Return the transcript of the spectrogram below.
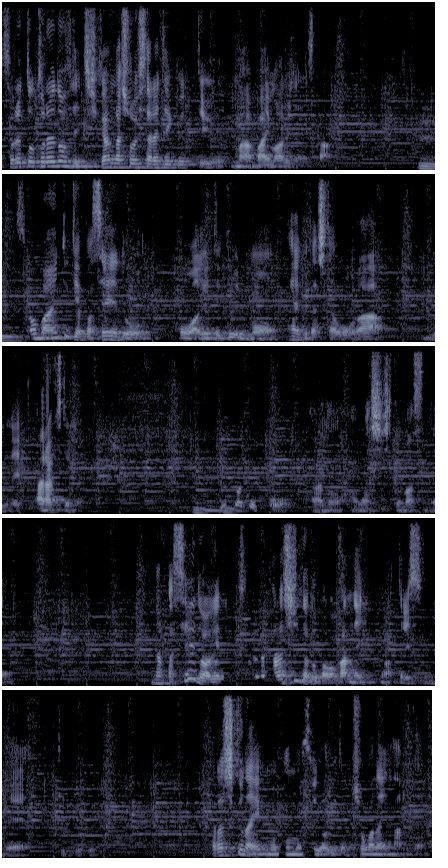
それとトレードオフで時間が消費されていくっていう、まあ、場合もあるじゃないですか、うん、その場合の時やっぱ精度を上げていくよりも早く出した方がいいよね荒くても、うん、結構あの話してますねなんか精度を上げてそれが正しいかどうか分かんないってのがあったりするんで、結局。正しくないものの精度を上げてもしょうがないな、みたいな。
